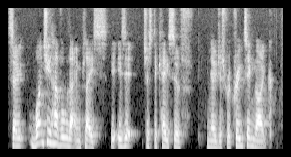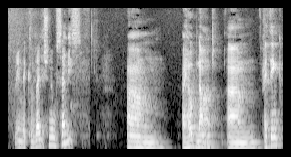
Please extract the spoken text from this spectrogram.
So once you have all that in place, is it just a case of you know just recruiting like in the conventional sense? Um, I hope not. Um, I think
